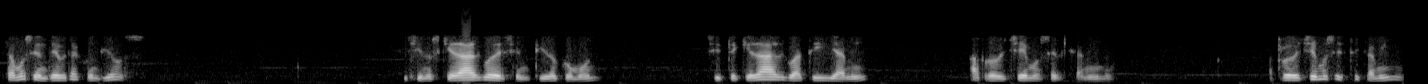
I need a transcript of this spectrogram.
Estamos en deuda con Dios. Y si nos queda algo de sentido común, si te queda algo a ti y a mí, aprovechemos el camino. Aprovechemos este camino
